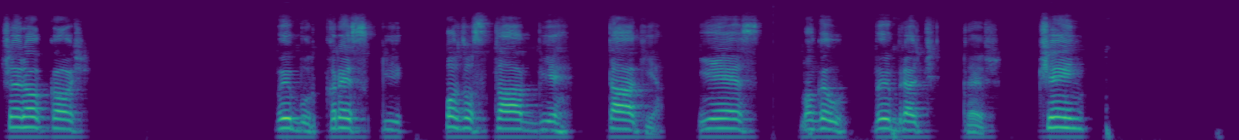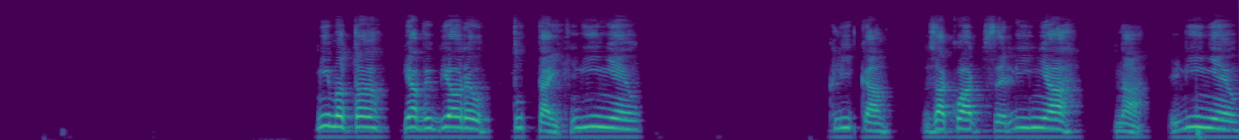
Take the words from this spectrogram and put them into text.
Szerokość, wybór kreski pozostawię tak jak jest. Mogę wybrać też cień. Mimo to ja wybiorę tutaj linię. Klikam w zakładce linia na linię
